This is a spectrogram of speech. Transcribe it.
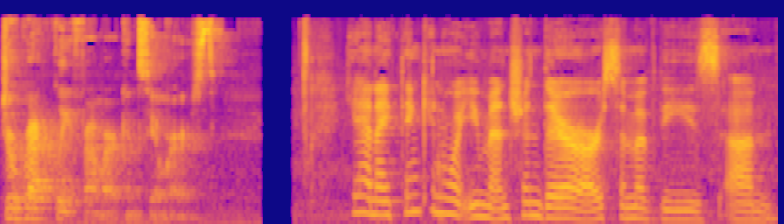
directly from our consumers. Yeah, and I think in what you mentioned, there are some of these um,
